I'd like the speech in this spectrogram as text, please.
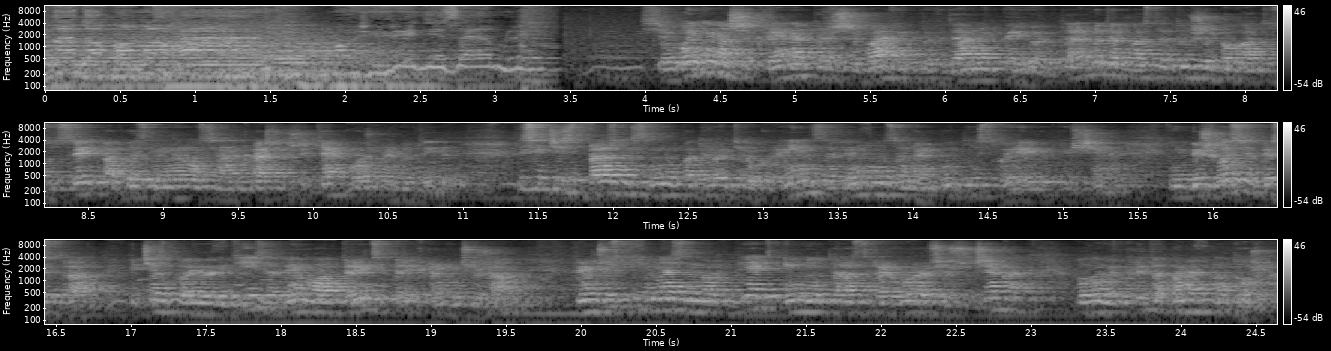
бо потрібна допомога моїй рідній землі. Сьогодні наша країна переживає відповідальний період. Треба докласти дуже багато зусиль, аби змінилося на краще життя кожної людини. Тисячі справжніх синів патріотів України загинули за майбутнє своєї батьківщини. Не обійшлося без втрат. Під час бойових дій загинуло 33 кременчужан. В Кременчуцькій гімназії номер 5 імені Тараса Григоровича Шевченка була відкрита пам'ятна дошка,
